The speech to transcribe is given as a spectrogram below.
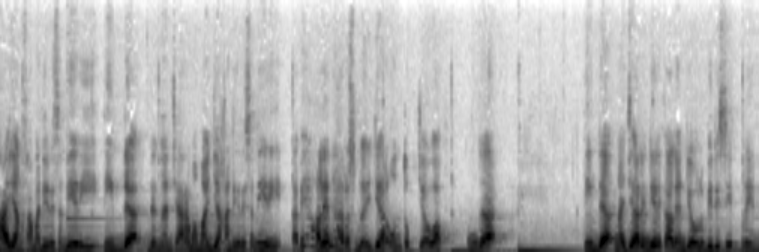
sayang sama diri sendiri tidak dengan cara memanjakan diri sendiri tapi kalian harus belajar untuk jawab enggak. Tidak ngajarin diri kalian jauh lebih disiplin.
